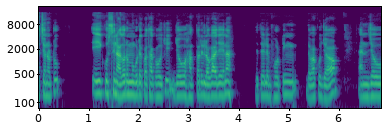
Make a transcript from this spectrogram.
H N two ଏଇ କ୍ୱେଶ୍ଚିନ୍ ଆଗରୁ ମୁଁ ଗୋଟେ କଥା କହୁଛି ଯେଉଁ ହାତରେ ଲଗାଯାଏ ନା ଯେତେବେଳେ ଭୋଟିଂ ଦେବାକୁ ଯାଅ ଆଣ୍ଡ ଯେଉଁ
